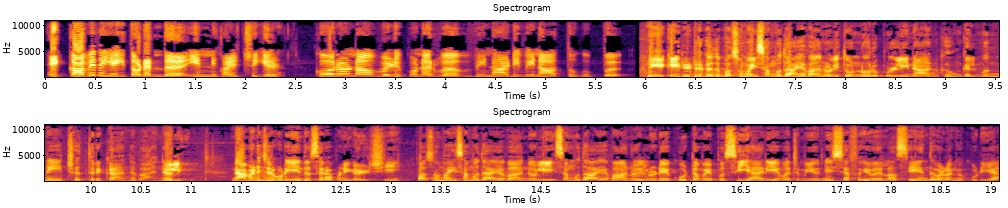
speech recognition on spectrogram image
இக்கவிதையை தொடர்ந்த இந்நிகழ்ச்சியில் கொரோனா விழிப்புணர்வு வினாடி வினா தொகுப்பு. நீங்க கேட்டுட்டு இருக்கிறது பசுமை சமுதாய வானொலி தொண்ணூறு புள்ளி நான்கு உங்கள் முன்னேற்றத்திற்கான வானொலி. நாம் இணைஞ்சிருக்கக்கூடிய இந்த சிறப்பு நிகழ்ச்சி பசுமை சமுதாய வானொலி சமுதாய வானொலியினுடைய கூட்டமைப்பு சிஆர்ஏ மற்றும் யுனிசெஃப் இதெல்லாம் சேர்ந்து வழங்கக்கூடிய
